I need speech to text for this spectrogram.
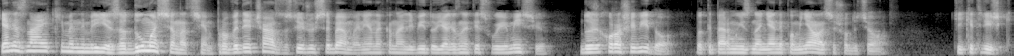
Я не знаю, які мене мрії. Задумайся над цим, проведи час, досліджуй себе. У мене є на каналі відео, як знайти свою місію. Дуже хороше відео. Дотепер мої знання не помінялися щодо цього. Тільки трішки.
